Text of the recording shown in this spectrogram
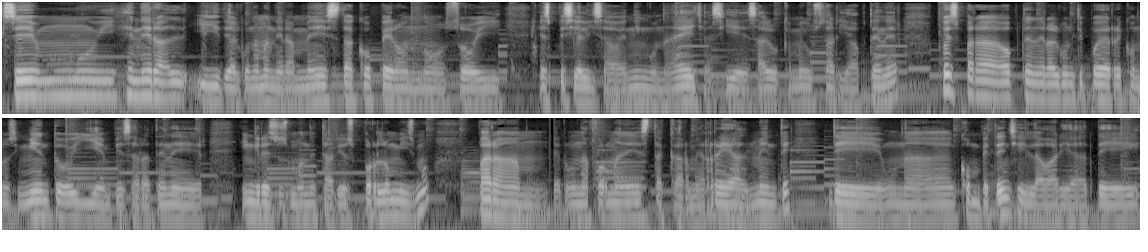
Sé muy general y de alguna manera me destaco, pero no soy especializado en ninguna de ellas y es algo que me gustaría obtener pues para obtener algún tipo de reconocimiento y empezar a tener ingresos monetarios por lo mismo para mm, una forma de destacarme realmente de una competencia y la variedad de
